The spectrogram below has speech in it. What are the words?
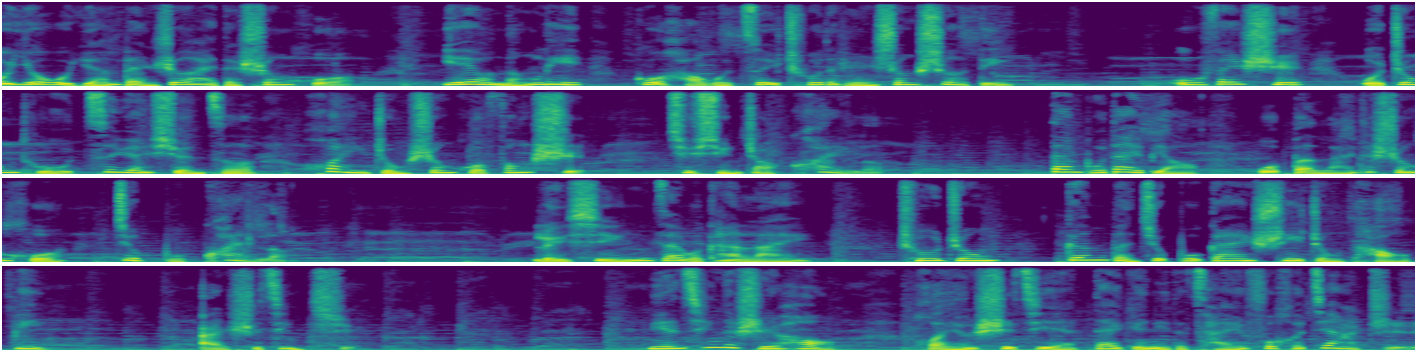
我有我原本热爱的生活，也有能力过好我最初的人生设定。无非是我中途自愿选择换一种生活方式，去寻找快乐，但不代表我本来的生活就不快乐。旅行在我看来，初衷根本就不该是一种逃避，而是进取。年轻的时候，环游世界带给你的财富和价值，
